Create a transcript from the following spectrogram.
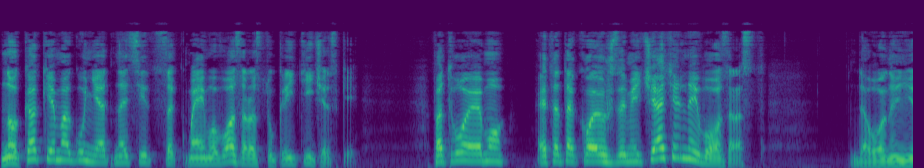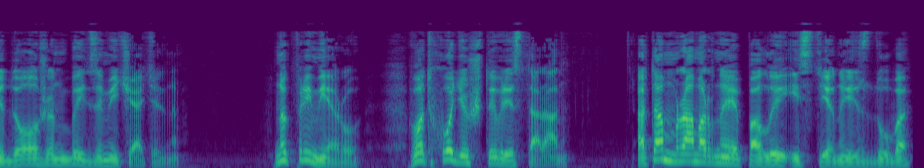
Но как я могу не относиться к моему возрасту критически? По-твоему, это такой уж замечательный возраст? Да он и не должен быть замечательным. Но, к примеру, вот ходишь ты в ресторан, а там мраморные полы и стены из дуба.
